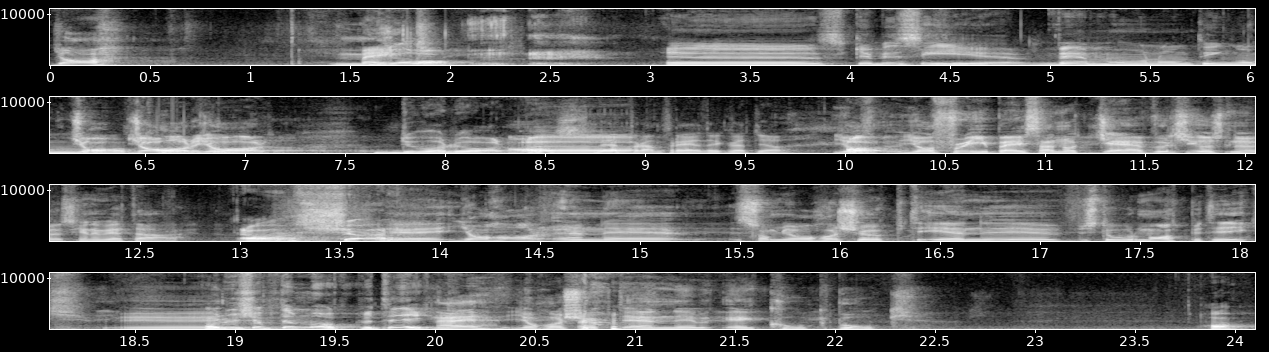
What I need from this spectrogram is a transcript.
Ja. Mate. Ja! Eh, ska vi se. Vem har någonting om Ja, mat? jag har, jag har. Du har, du har. Ja, Eh, Släpp fram Fredrik vet jag. Jag, Ja. jag freebasar något djävulskt just nu, ska ni veta. ja, kör! Eh, jag har en eh, som jag har köpt i en stor matbutik. Har du köpt en matbutik? Nej, jag har köpt en, en kokbok. Ja,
